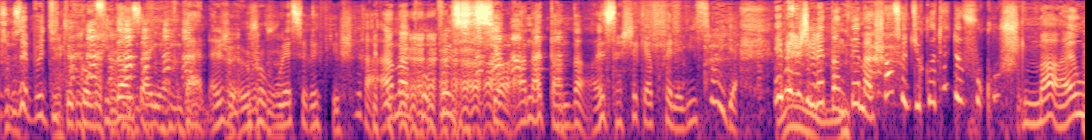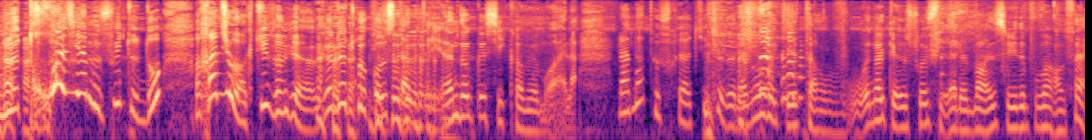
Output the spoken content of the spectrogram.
Sur ces petites confidences à Yandal, je, je, vous laisse réfléchir à, à, ma proposition. En attendant, hein, sachez qu'après l'émission, eh bien, eh bien j'irai tenter ma chance du côté de Fukushima, hein, où une troisième fuite d'eau radioactive vient, vient d'être constatée. Hein, donc, si comme moi, la, la nappe phréatique de l'amour qui est en vous, qu'elle soit finalement celui de pouvoir enfin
